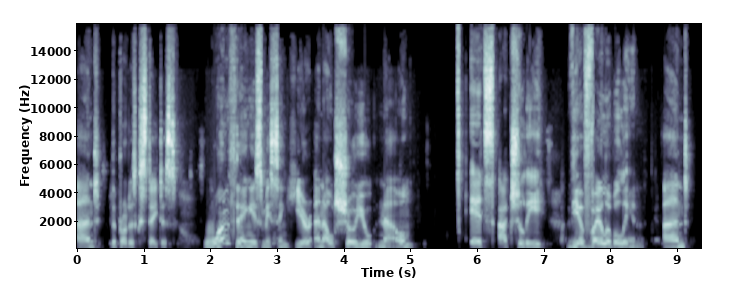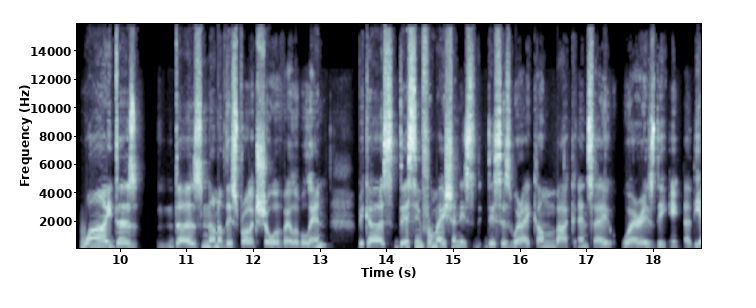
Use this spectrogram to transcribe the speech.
and the product status one thing is missing here and i'll show you now it's actually the available in. And why does does none of this product show available in? Because this information is this is where I come back and say where is the uh, the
